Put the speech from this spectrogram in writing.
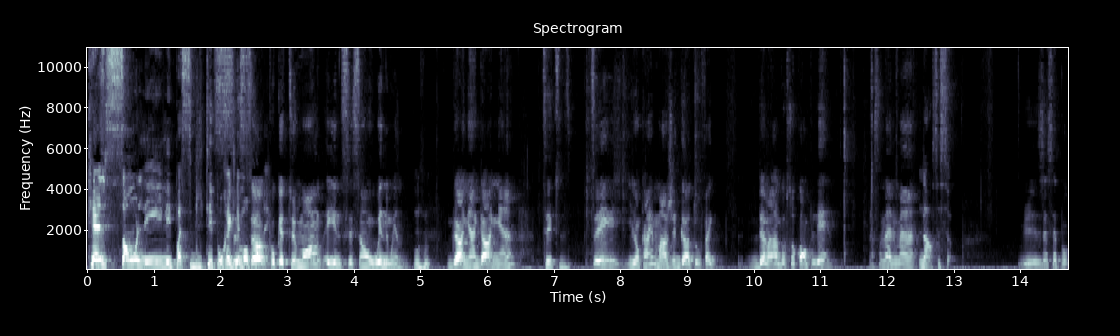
Quelles sont les, les possibilités pour régler mon ça, problème? Pour que tout le monde ait une session win-win. Gagnant-gagnant. Tu sais, tu sais, ils ont quand même mangé le gâteau. Fait que de le rembourser au complet, personnellement, Non, c'est ça. Je sais pas.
